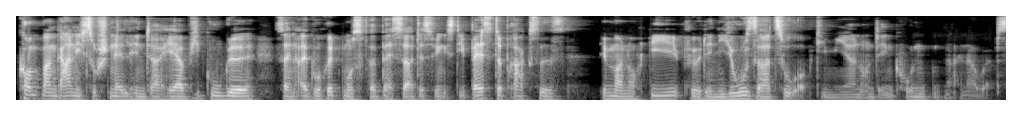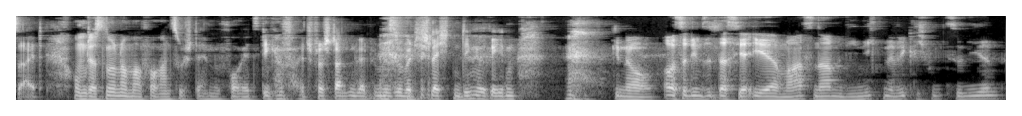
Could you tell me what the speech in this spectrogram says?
kommt man gar nicht so schnell hinterher, wie Google seinen Algorithmus verbessert. Deswegen ist die beste Praxis immer noch die, für den User zu optimieren und den Kunden einer Website. Um das nur nochmal voranzustellen, bevor jetzt Dinge falsch verstanden werden, wenn wir so über die schlechten Dinge reden. Genau. Außerdem sind das ja eher Maßnahmen, die nicht mehr wirklich funktionieren.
